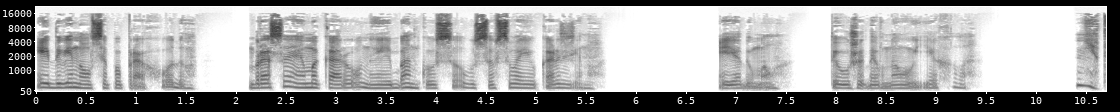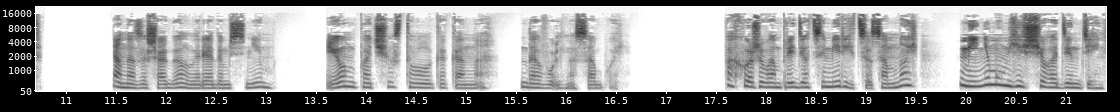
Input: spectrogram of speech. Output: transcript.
и двинулся по проходу, бросая макароны и банку соуса в свою корзину. Я думал, ты уже давно уехала. Нет. Она зашагала рядом с ним, и он почувствовал, как она довольна собой. Похоже, вам придется мириться со мной минимум еще один день.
